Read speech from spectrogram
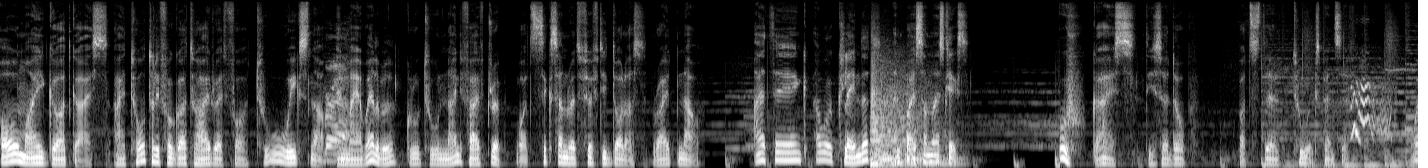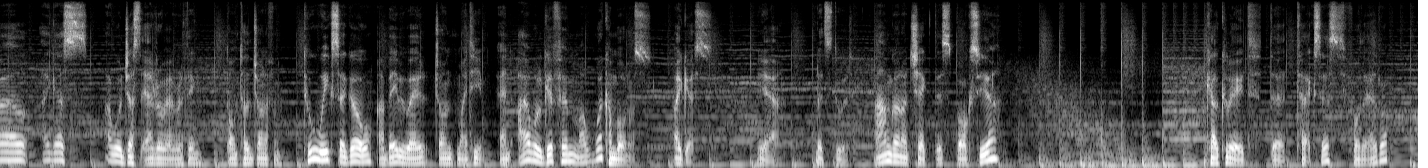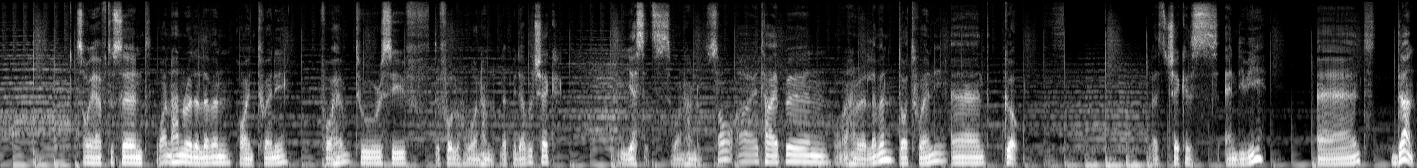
Oh my god guys, I totally forgot to hydrate for two weeks now Bruh. and my available grew to 95 drip, what's $650 right now. I think I will claim that and buy some nice kicks. Ooh, guys, these are dope, but still too expensive. Well, I guess I will just airdrop everything, don't tell Jonathan. Two weeks ago, a baby whale joined my team and I will give him a welcome bonus, I guess. Yeah, let's do it. I'm gonna check this box here. Calculate the taxes for the airdrop. So I have to send 111.20 for him to receive the full 100. Let me double check. Yes, it's 100. So I type in 111.20 and go. Let's check his NDV and done.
